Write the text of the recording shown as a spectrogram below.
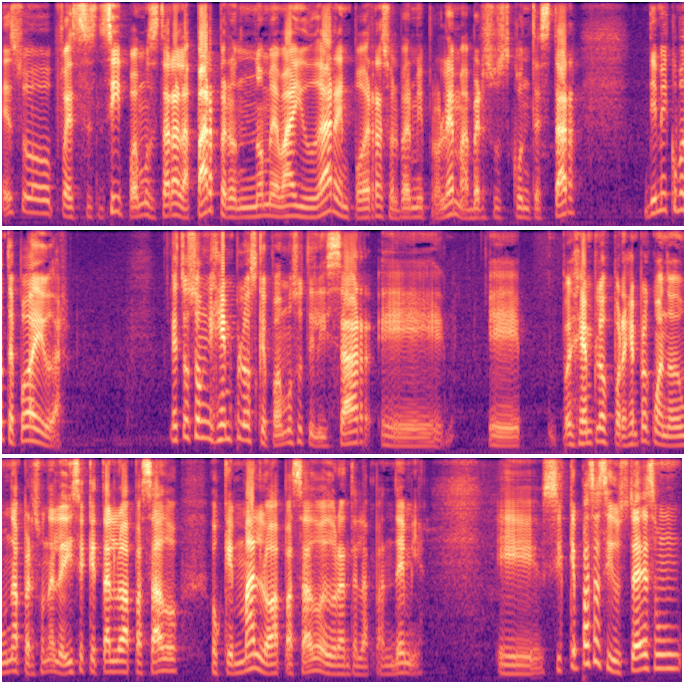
eso, pues sí, podemos estar a la par, pero no me va a ayudar en poder resolver mi problema. Versus contestar, dime cómo te puedo ayudar. Estos son ejemplos que podemos utilizar. Eh, eh, por ejemplo, por ejemplo, cuando una persona le dice qué tal lo ha pasado o qué mal lo ha pasado durante la pandemia. Eh, ¿Qué pasa si usted es un,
